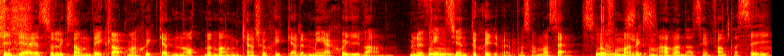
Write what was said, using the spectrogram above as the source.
tidigare så liksom, det är klart man skickade något men man kanske skickade med skivan. Men nu finns ju inte skivor på samma sätt. Så då Mm. Får man liksom använda sin fantasi.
